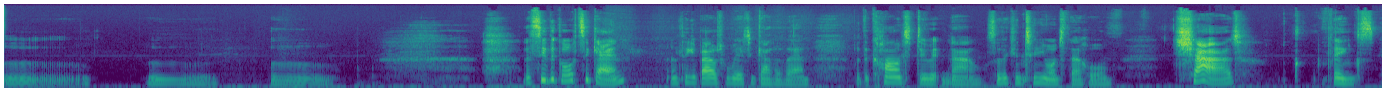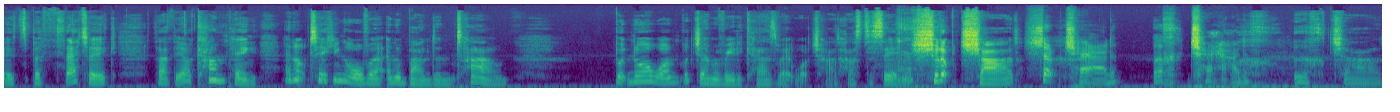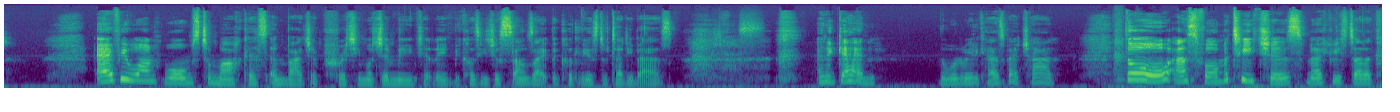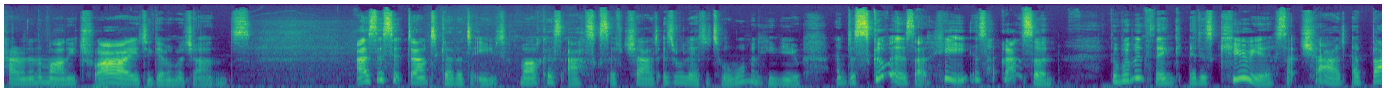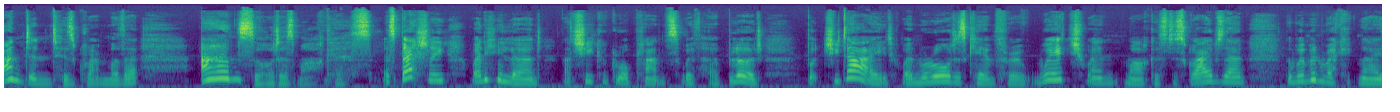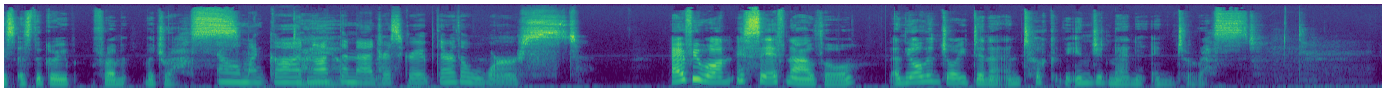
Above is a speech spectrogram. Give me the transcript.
Ooh. Ooh. They see the goats again and think about a way to gather them, but they can't do it now, so they continue on to their home. Chad thinks it's pathetic that they are camping and not taking over an abandoned town. But no one but Gemma really cares about what Chad has to say. Shut up, Chad! Shut up, Chad. Ugh, Chad. Ugh, Chad. Everyone warms to Marcus and Badger pretty much immediately because he just sounds like the cuddliest of teddy bears. Yes. and again, no one really cares about Chad. Though, as former teachers, Mercury, Stella, Karen, and Imani try to give him a chance. As they sit down together to eat, Marcus asks if Chad is related to a woman he knew and discovers that he is her grandson. The women think it is curious that Chad abandoned his grandmother, and so does Marcus, especially when he learned that she could grow plants with her blood. But she died when marauders came through, which, when Marcus describes them, the women recognise as the group from Madras. Oh my god, not the Madras group. They're the worst. Everyone is safe now, though, and they all enjoyed dinner and took the injured men into rest.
